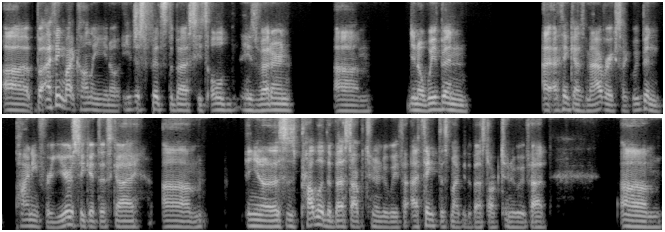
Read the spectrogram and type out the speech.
Uh, but I think Mike Conley, you know, he just fits the best. He's old, he's veteran. Um, you know, we've been, I, I, think as Mavericks, like we've been pining for years to get this guy. Um, and you know, this is probably the best opportunity we've. I think this might be the best opportunity we've had. Um,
